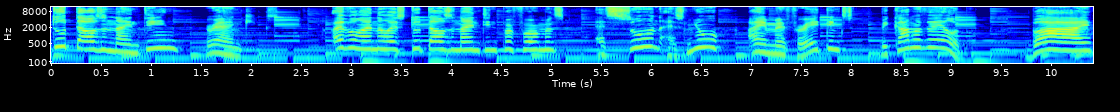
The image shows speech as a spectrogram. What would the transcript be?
2019 rankings. I will analyze 2019 performance as soon as new IMF ratings become available. Bye!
